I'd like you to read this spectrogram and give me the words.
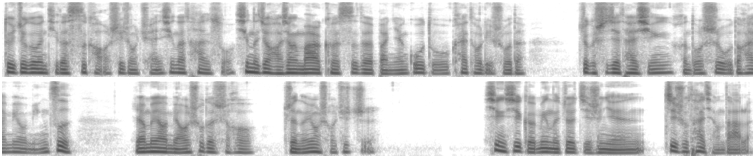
对这个问题的思考是一种全新的探索，新的就好像马尔克斯的《百年孤独》开头里说的：“这个世界太新，很多事物都还没有名字，人们要描述的时候，只能用手去指。”信息革命的这几十年，技术太强大了，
